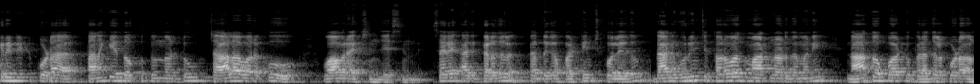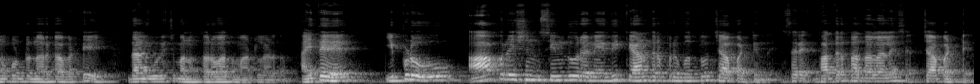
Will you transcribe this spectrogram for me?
క్రెడిట్ కూడా తనకే దక్కుతుందంటూ చాలా వరకు ఓవర్ యాక్షన్ చేసింది. సరే అది ప్రజలు పెద్దగా పట్టించుకోలేదు. దాని గురించి తర్వాత మాట్లాడదామని నాతో పాటు ప్రజలు కూడా అనుకుంటున్నారు కాబట్టి దాని గురించి మనం తర్వాత మాట్లాడదాం. అయితే ఇప్పుడు ఆపరేషన్ సింధూర్ అనేది కేంద్ర ప్రభుత్వం చేపట్టింది. సరే భద్రతా దళాలే చేపట్టాయి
